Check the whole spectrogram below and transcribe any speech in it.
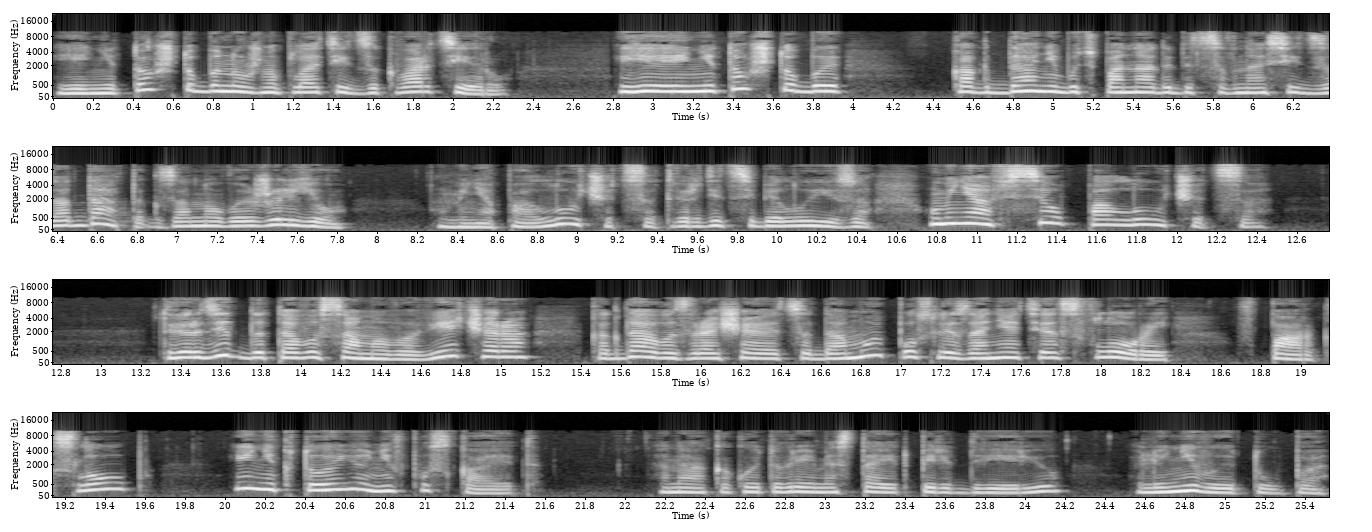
Ей не то, чтобы нужно платить за квартиру, ей не то, чтобы когда-нибудь понадобится вносить задаток за новое жилье. «У меня получится», — твердит себе Луиза, — «у меня все получится». Твердит до того самого вечера, когда возвращается домой после занятия с Флорой в парк Слоуп, и никто ее не впускает. Она какое-то время стоит перед дверью, лениво и тупо,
